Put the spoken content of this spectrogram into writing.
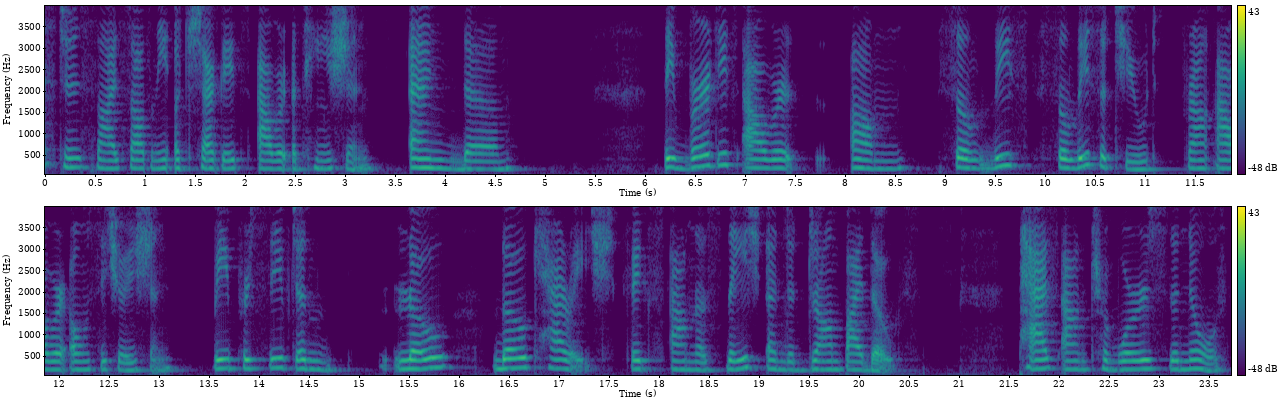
Strange sight suddenly attracted our attention and um, diverted our um, solic- solicitude from our own situation. We perceived a low, low carriage fixed on a stage and drawn by dogs, pass on towards the north,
